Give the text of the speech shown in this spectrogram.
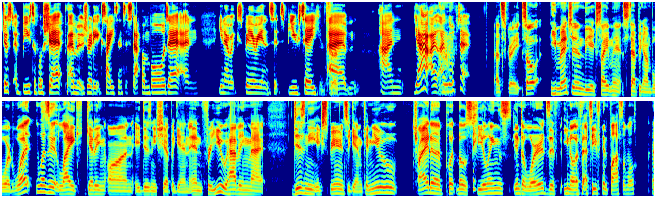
just a beautiful ship. Um, it was really exciting to step on board it and you know experience its beauty. Sure. Um, and yeah, I, I loved it. That's great. So you mentioned the excitement stepping on board. What was it like getting on a Disney ship again? And for you having that Disney experience again, can you try to put those feelings into words if you know if that's even possible?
